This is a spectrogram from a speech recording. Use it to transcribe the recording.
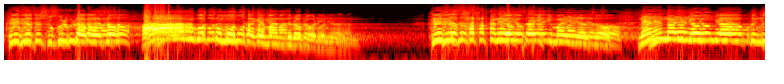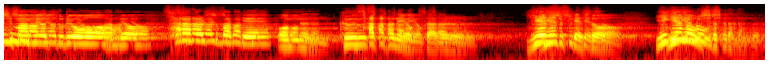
그래서 죽을까봐서 아무것도 못하게 만들어버리는 그래서 사탄의 역사에 휘말려서 맨날 염려하고 근심하며 두려워하며 살아갈 수밖에 없는 그 사탄의 역사를 예수께서 이겨놓으셨다는 거예요.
